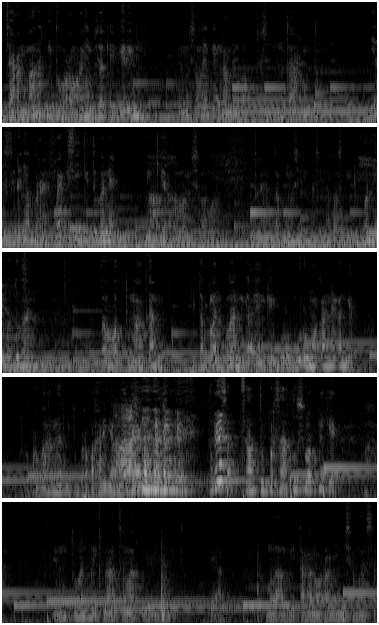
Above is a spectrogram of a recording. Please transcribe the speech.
jarang banget gitu orang-orang yang bisa kayak gini nih yang misalnya kayak ngambil waktu sebentar untuk ya setidaknya berefleksi gitu kan ya mikir Ah. kalau misalnya wah ternyata aku masih dikasih nafas kehidupan nih Iya. sama Tuhan atau waktu makan kita pelan-pelan nggak yang kayak buru-buru makannya kan kayak lapar banget gitu berapa hari nggak Ah. makan tapi sa- satu persatu suapnya kayak wah memang Tuhan baik banget sama aku ya gitu ya melalui tangan orang yang bisa masak.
